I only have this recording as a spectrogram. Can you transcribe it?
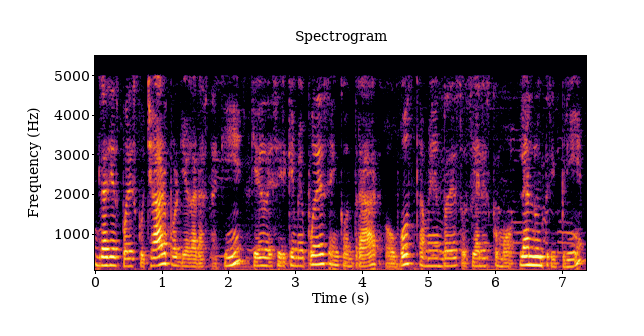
Gracias por escuchar, por llegar hasta aquí. Quiero decir que me puedes encontrar o búscame en redes sociales como la NutriPri.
